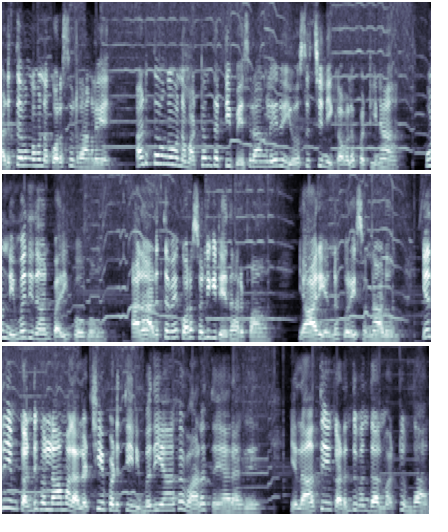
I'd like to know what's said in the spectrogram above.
அடுத்தவங்க உன்னை குறை சொல்கிறாங்களே அடுத்தவங்க உன்னை மட்டம் தட்டி பேசுகிறாங்களேன்னு யோசிச்சு நீ கவலைப்பட்டினா உன் நிம்மதிதான் பறி போகும் ஆனால் அடுத்தவன் குறை சொல்லிக்கிட்டே தான் இருப்பான். யார் என்ன குறை சொன்னாலும் எதையும் கண்டுகொள்ளாமல் அலட்சியப்படுத்தி நிம்மதியாக வாழ தயாராகு. எல்லாத்தையும் கடந்து வந்தால் மட்டும்தான்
